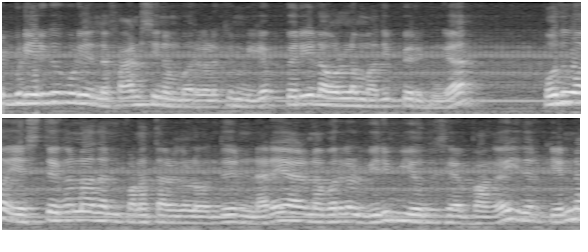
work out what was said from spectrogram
இப்படி இருக்கக்கூடிய இந்த ஃபேன்சி நம்பர்களுக்கு மிகப்பெரிய லெவலில் மதிப்பு இருக்குங்க. பொதுவாக எஸ். ஜெகநாதன் பணத்தாள்கள் வந்து நிறைய நபர்கள் விரும்பி வந்து சேர்ப்பாங்க. இதற்கு என்ன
